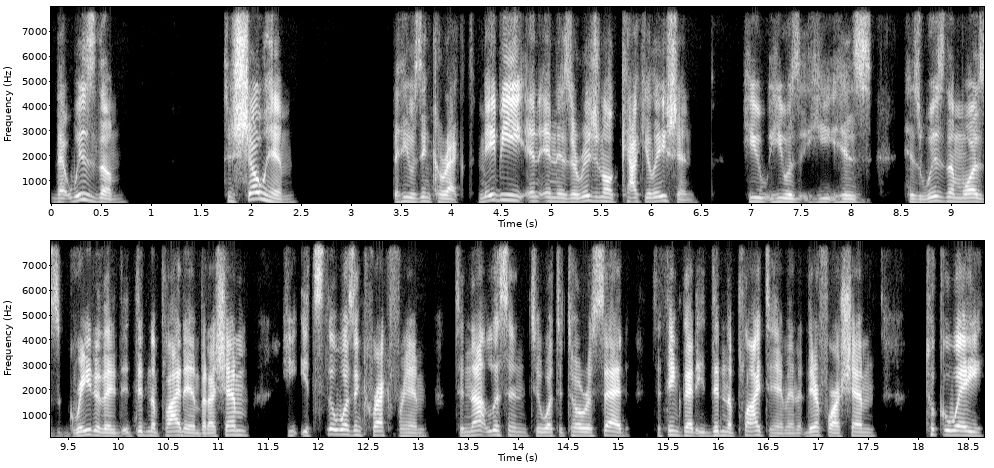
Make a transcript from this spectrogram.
that wisdom to show him that he was incorrect. Maybe in, in his original calculation, he he was he his his wisdom was greater that it didn't apply to him, but Hashem he it still wasn't correct for him to not listen to what the Torah said, to think that it didn't apply to him, and therefore Hashem took away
